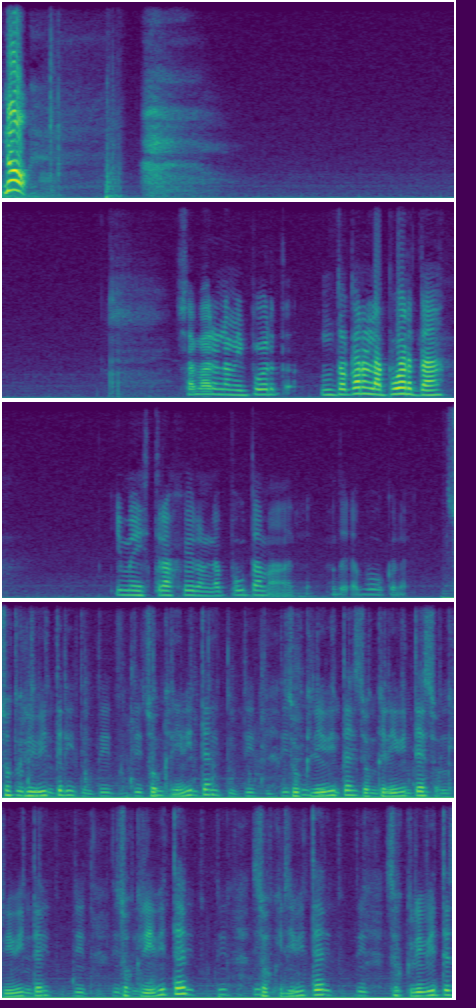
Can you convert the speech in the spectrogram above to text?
¡No! Llamaron a mi puerta. Tocaron la puerta. Y me distrajeron, la puta madre. No te la puedo creer. Suscríbete, suscríbete, suscríbete, suscríbete, suscríbete, suscríbete, suscríbete, suscríbete, suscríbete,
